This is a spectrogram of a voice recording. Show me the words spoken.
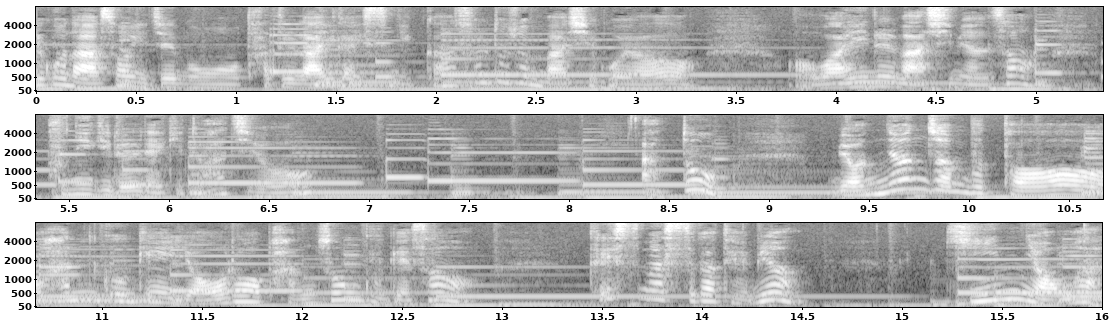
그리고 나서 이제 뭐 다들 나이가 있으니까 술도 좀 마시고요. 어, 와인을 마시면서 분위기를 내기도 하지요. 아, 또 몇 년 전부터 한국의 여러 방송국에서 크리스마스가 되면 긴 영화,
